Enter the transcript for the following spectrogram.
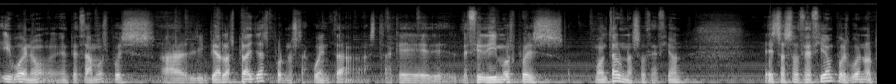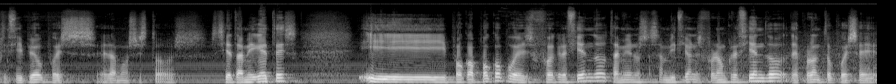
y bueno, empezamos pues a limpiar las playas por nuestra cuenta hasta que decidimos pues montar una asociación. Esta asociación, pues bueno, al principio pues éramos estos siete amiguetes y poco a poco pues fue creciendo, también nuestras ambiciones fueron creciendo, de pronto pues eh,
